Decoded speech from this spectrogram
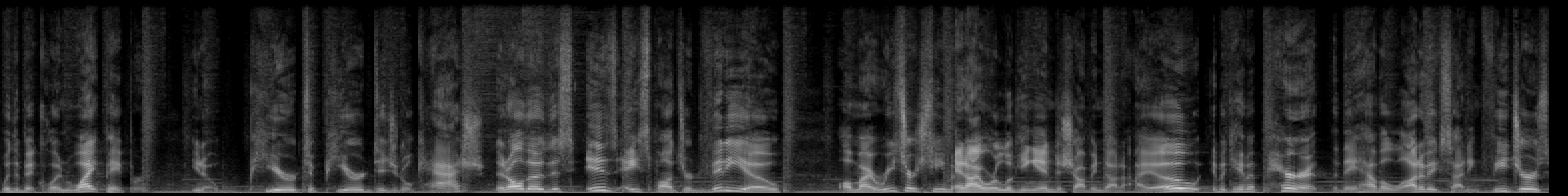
with the Bitcoin white paper. You know, peer to peer digital cash. And although this is a sponsored video, while my research team and I were looking into shopping.io, it became apparent that they have a lot of exciting features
